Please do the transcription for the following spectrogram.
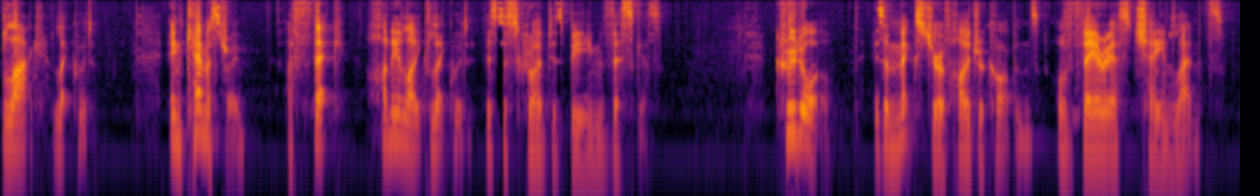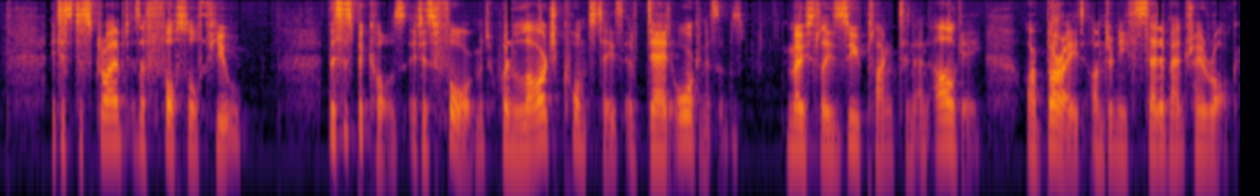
black liquid. In chemistry, a thick honey-like liquid is described as being viscous. Crude oil is a mixture of hydrocarbons of various chain lengths. It is described as a fossil fuel. This is because it is formed when large quantities of dead organisms, mostly zooplankton and algae, are buried underneath sedimentary rock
